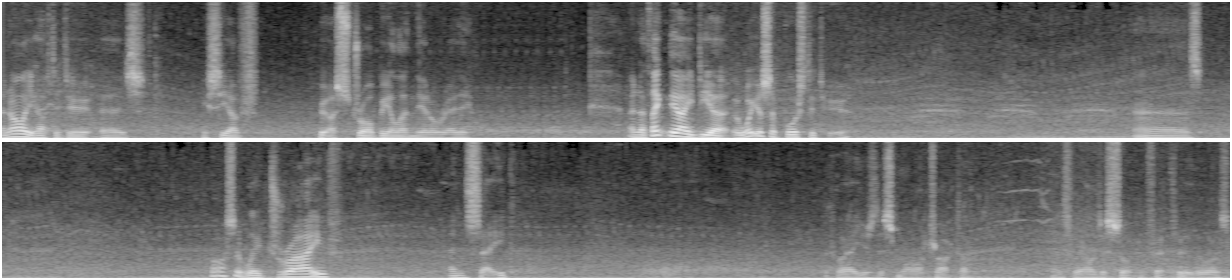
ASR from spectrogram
And all you have to do is, you see I've put a straw bale in there already. And I think the idea, what you're supposed to do is possibly drive inside. That's why I use the smaller tractor as well, just so I can fit through the doors.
